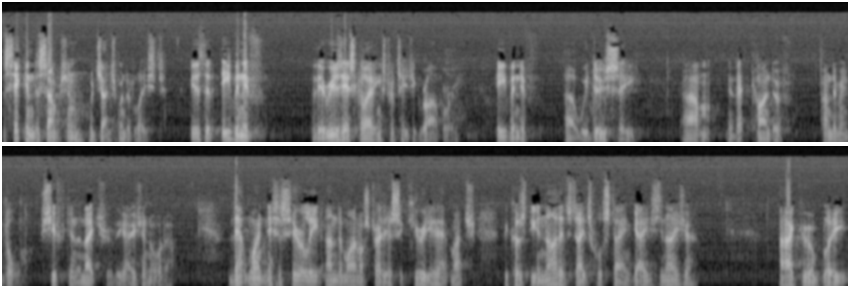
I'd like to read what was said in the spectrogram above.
The second assumption, or judgment at least, is that even if there is escalating strategic rivalry, even if uh, we do see um, that kind of fundamental shift in the nature of the Asian order. That won't necessarily undermine Australia's security that much because the United States will stay engaged in Asia, arguably,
